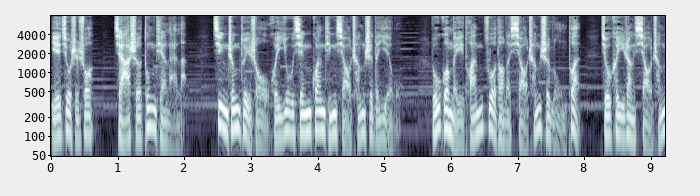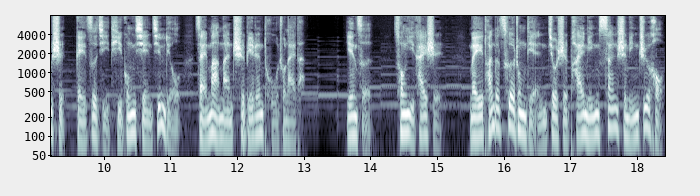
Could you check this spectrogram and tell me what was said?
也就是说，假设冬天来了，竞争对手会优先关停小城市的业务。如果美团做到了小城市垄断，就可以让小城市给自己提供现金流，再慢慢吃别人吐出来的。因此，从一开始，美团的侧重点就是排名三十名之后、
